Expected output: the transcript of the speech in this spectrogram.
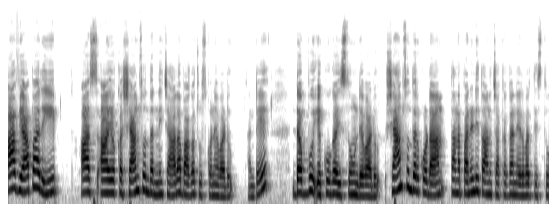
ఆ వ్యాపారి ఆ ఆ యొక్క శ్యామ్ సుందర్ని చాలా బాగా చూసుకునేవాడు. అంటే డబ్బు ఎక్కువగా ఇస్తూ ఉండేవాడు. శ్యామ్ సుందర్ కూడా తన పనిని తాను చక్కగా నిర్వర్తిస్తూ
